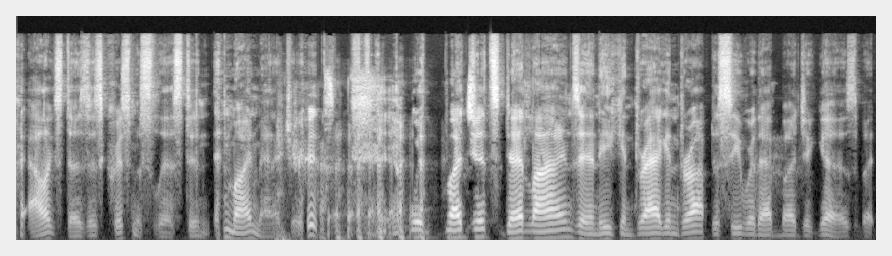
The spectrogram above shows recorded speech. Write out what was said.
Alex does his Christmas list in, in Mind Manager. It's with budgets, deadlines, and he can drag and drop to see where that budget goes. But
